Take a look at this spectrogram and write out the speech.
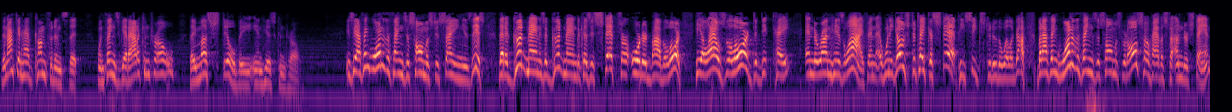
then I can have confidence that when things get out of control, they must still be in His control. You see, I think one of the things the psalmist is saying is this, that a good man is a good man because his steps are ordered by the Lord. He allows the Lord to dictate and to run his life. And when he goes to take a step, he seeks to do the will of God. But I think one of the things the psalmist would also have us to understand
